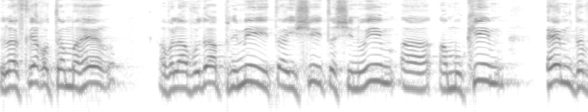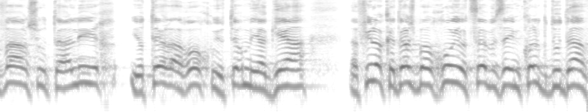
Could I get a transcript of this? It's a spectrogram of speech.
ולהצליח אותם מהר, אבל העבודה הפנימית, האישית, השינויים העמוקים הם דבר שהוא תהליך יותר ארוך, יותר מייגע, ואפילו הקדוש ברוך הוא יוצא בזה עם כל גדודיו,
